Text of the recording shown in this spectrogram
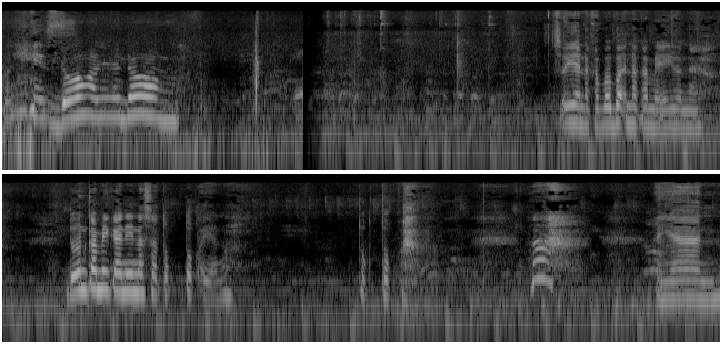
Please. Dong, alin na dong. So ayan, nakababa na kami. Ayun na. Doon kami kanina sa tuktok. Ayan. Tuktok. ah, ayan.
